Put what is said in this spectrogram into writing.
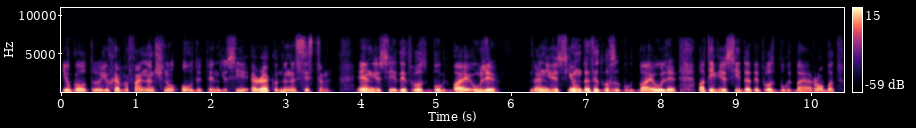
you go to you have a financial audit and you see a record in a system and you see this was booked by uli then you assume that it was booked by Uli. But if you see that it was booked by a robot,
